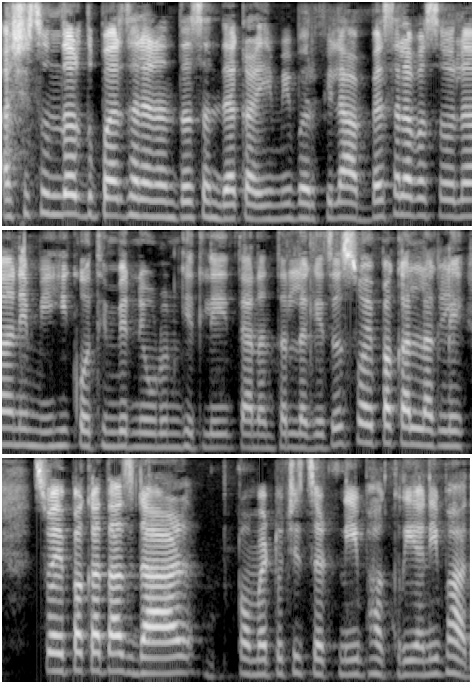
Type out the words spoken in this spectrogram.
अशी सुंदर दुपार झाल्यानंतर संध्याकाळी मी बर्फीला अभ्यासाला बसवलं आणि मीही कोथिंबीर निवडून घेतली. त्यानंतर लगेचच स्वयंपाकाला लागले. स्वयंपाकात आज डाळ टोमॅटोची चटणी भाकरी आणि भात.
